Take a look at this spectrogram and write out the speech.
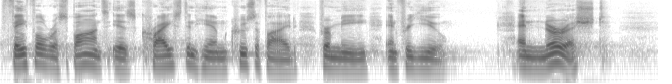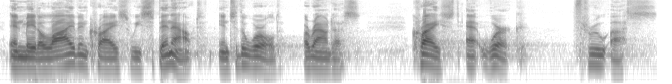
faithful response is Christ and him crucified for me and for you. And nourished and made alive in Christ, we spin out into the world around us. Christ at work through us,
